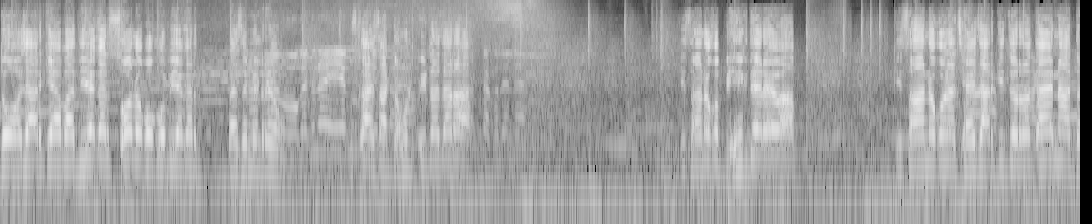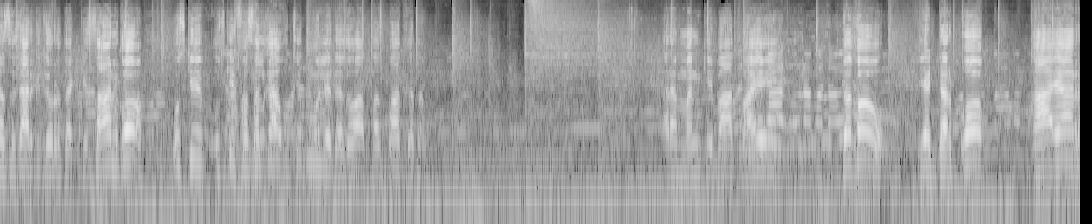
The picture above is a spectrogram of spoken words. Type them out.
दो हज़ार की आबादी अगर सौ लोगों को भी अगर पैसे मिल रहे हो, उसका ऐसा ढोंट पीटा जा रहा है। किसानों को भीख दे रहे हो आप। किसानों को ना छह हज़ार की ज़रूरत है, ना दस हज़ार की ज़रूरत है। किसान को उसकी उसकी फ़सल का उचित मूल्य दे दो, आप बस बात खत्म। अरे मन की बात भाई। देखो, ये डरपोक, कायर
